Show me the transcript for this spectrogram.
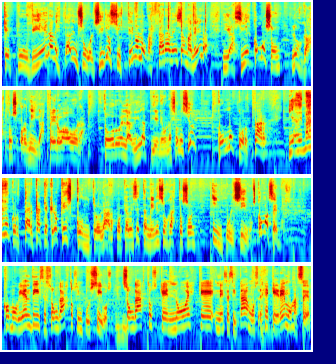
que pudieran estar en su bolsillo si usted no lo gastara de esa manera. Y así es como son los gastos hormigas. Pero ahora, todo en la vida tiene una solución. ¿Cómo cortar? Y además de cortar, Katia, creo que es controlar, porque a veces también esos gastos son impulsivos. ¿Cómo hacemos? Como bien dice, son gastos impulsivos, son gastos que no es que necesitamos, es que queremos hacer.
